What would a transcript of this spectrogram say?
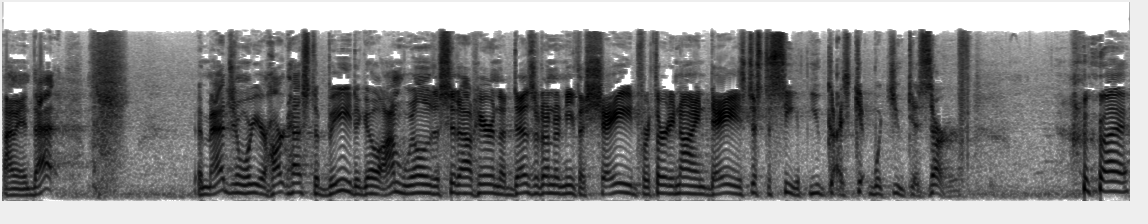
I mean, that Imagine where your heart has to be to go, I'm willing to sit out here in the desert underneath a shade for 39 days just to see if you guys get what you deserve. right?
